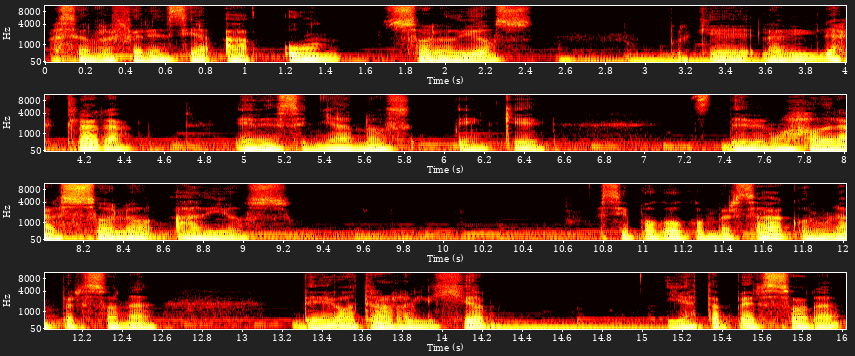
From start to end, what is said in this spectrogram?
hacen referencia a un solo Dios. Porque la Biblia es clara en enseñarnos en que debemos adorar solo a Dios. Hace poco conversaba con una persona de otra religión y esta persona,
